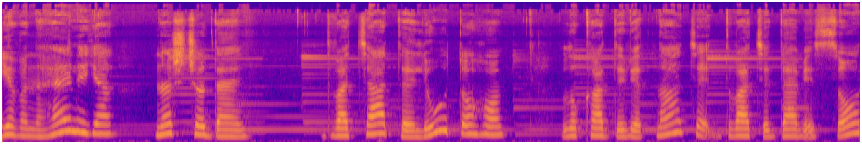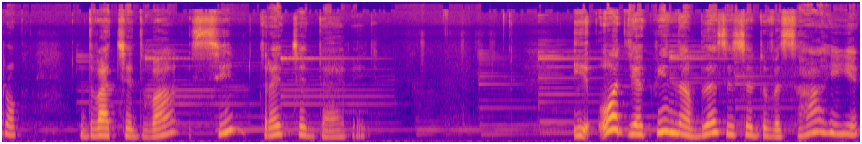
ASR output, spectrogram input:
Євангелія на щодень, 20 лютого, Лука 19, 29, 40, 22, 7, 39. І от як він наблизився до Весгагії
